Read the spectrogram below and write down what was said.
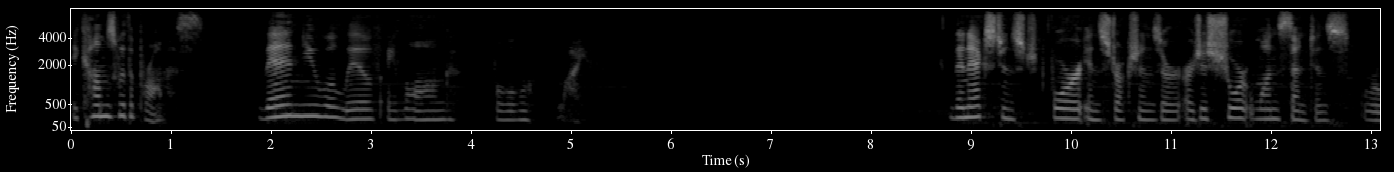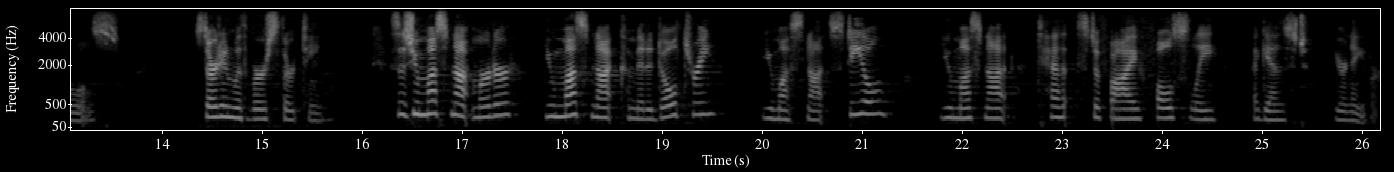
It comes with a promise. Then you will live a long, full life. The next inst- four instructions are, are just short one sentence rules, starting with verse 13. It says, You must not murder, you must not commit adultery, you must not steal, you must not testify falsely against your neighbor.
